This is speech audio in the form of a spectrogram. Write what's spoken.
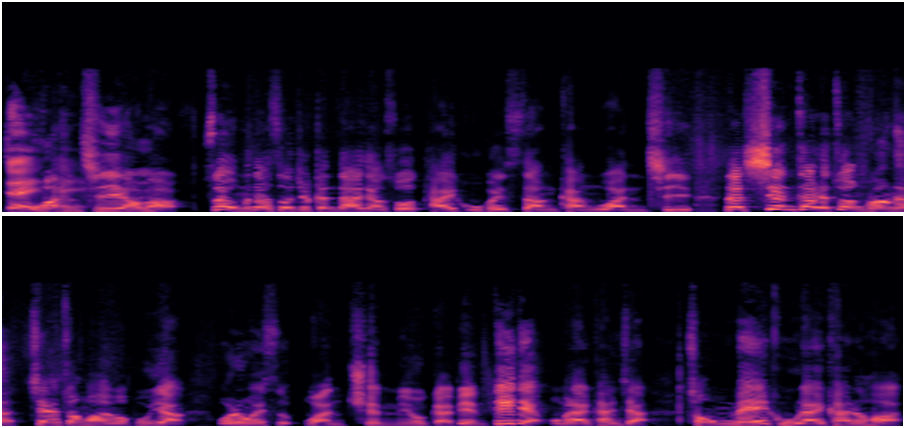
对，万七好不好？所以我们那时候就跟大家讲说，台股会上看万七。那现在的状况呢？现在状况有没有不一样？我认为是完全没有改变。第一点，我们来看一下，从美股来看的话，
